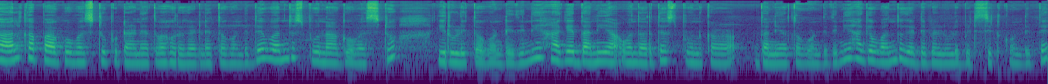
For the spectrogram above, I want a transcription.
ಕಾಲು ಕಪ್ ಆಗುವಷ್ಟು ಪುಟಾಣಿ ಅಥವಾ ಹುರುಗಡಲೆ ತೊಗೊಂಡಿದ್ದೆ. ಒಂದು ಸ್ಪೂನ್ ಆಗುವಷ್ಟು ಈರುಳ್ಳಿ ತೊಗೊಂಡಿದ್ದೀನಿ. ಹಾಗೆ ಧನಿಯಾ, ಒಂದು ಅರ್ಧ ಸ್ಪೂನ್ ಕ ಧನಿಯಾ ತೊಗೊಂಡಿದ್ದೀನಿ. ಹಾಗೆ ಒಂದು ಗಡ್ಡೆ ಬೆಳ್ಳುಳ್ಳಿ ಬಿಡಿಸಿಟ್ಕೊಂಡಿದ್ದೆ.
